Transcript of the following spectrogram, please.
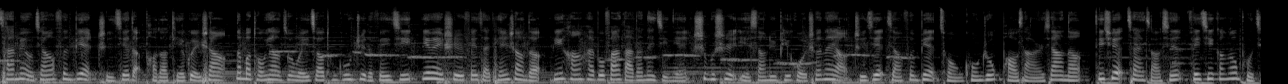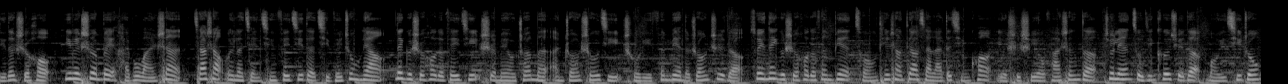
才没有将粪便直接的抛到铁轨上。那么，同样作为交通工具的飞机，因为是飞在天上的，民航还不发达的那几年，是不是也像绿皮火车那样直接将粪便从空中抛洒而下呢？的确，在早先飞机刚刚普及的时候，因为设备还不完善，加上为了减轻飞机的起飞重量，那个时候的飞机是没有专门安装收集处理粪便的装置的，所以那个时候的粪便从天上掉下来的情况也是时有发生的。就连走进科学的某一期中，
